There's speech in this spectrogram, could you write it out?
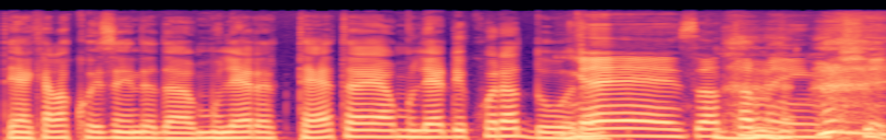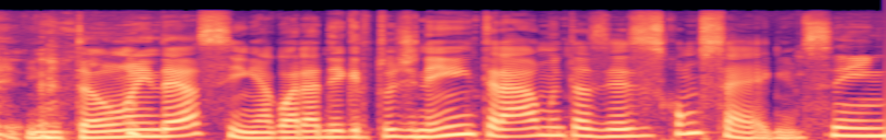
Tem aquela coisa ainda da mulher arquiteta é a mulher decoradora. É, exatamente. Então ainda é assim. Agora a negritude nem entrar muitas vezes consegue. Sim,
